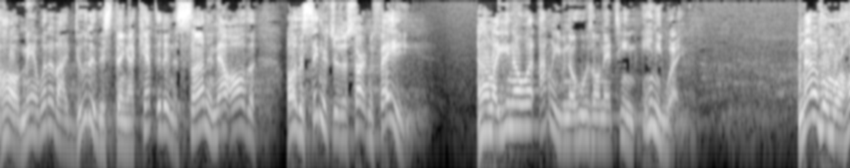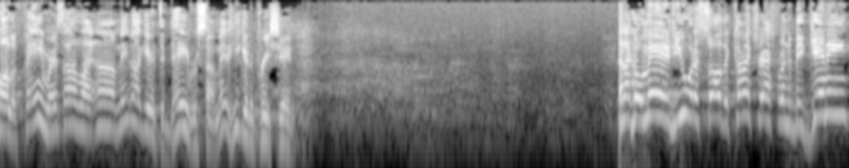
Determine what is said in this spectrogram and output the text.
oh man, what did I do to this thing? I kept it in the sun and now all the, all the signatures are starting to fade. And I'm like, you know what? I don't even know who was on that team anyway. None of them were Hall of Famers. So I'm like, uh, maybe I'll give it to Dave or something. Maybe he could appreciate it. And I go, man, if you would have saw the contrast from the beginning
